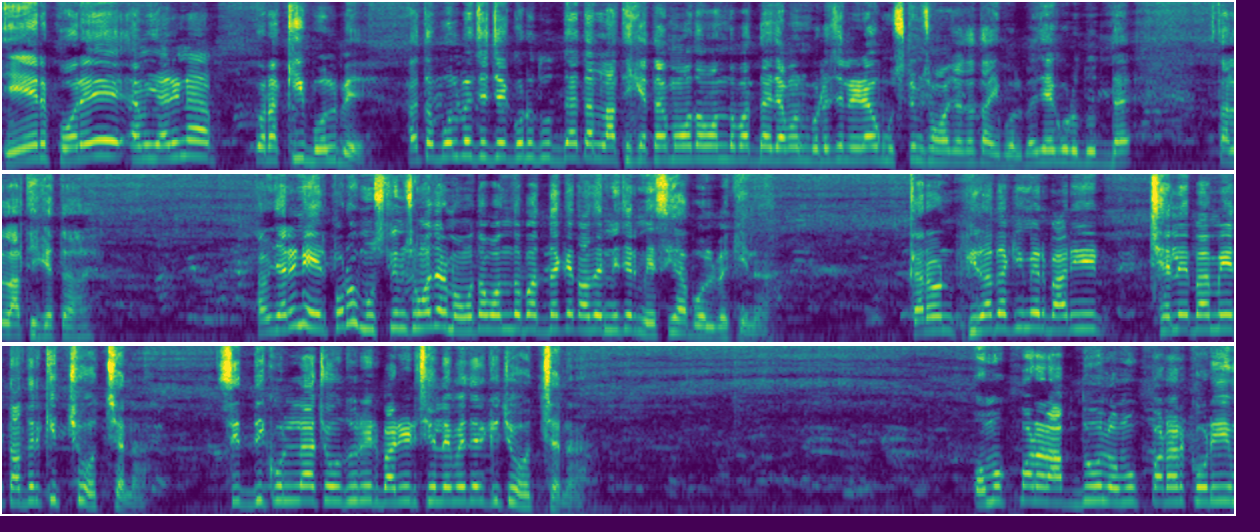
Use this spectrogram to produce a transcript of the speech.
এরপরে আমি জানি না ওরা কি বলবে। হয়তো বলবে যে যে গরু দুধ দেয় তার লাথি খেতে হয়। মমতা বন্দ্যোপাধ্যায় যেমন বলেছিলেন, এরাও মুসলিম সমাজ তাই বলবে। যে গরু দুধ দেয় তার লাথি খেতে হয়। আমি জানি না, এরপরও মুসলিম সমাজ আর মমতা বন্দ্যোপাধ্যায়কে তাদের নিজের মেসিহা বলবে কি না কারণ ফিরাদ হাকিমের বাড়ির ছেলে বা মেয়ে তাদের কিচ্ছু হচ্ছে না। সিদ্দিকুল্লাহ চৌধুরীর বাড়ির ছেলে মেয়েদের কিছু হচ্ছে না। অমুক পাড়ার আব্দুল, অমুক পাড়ার করিম,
